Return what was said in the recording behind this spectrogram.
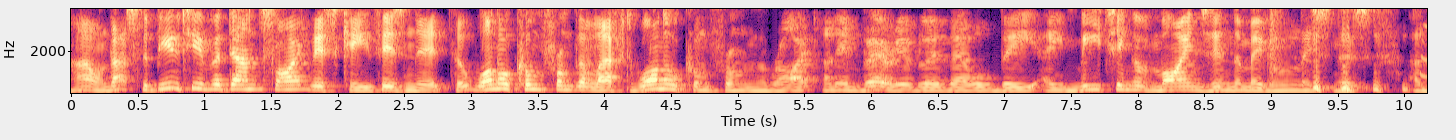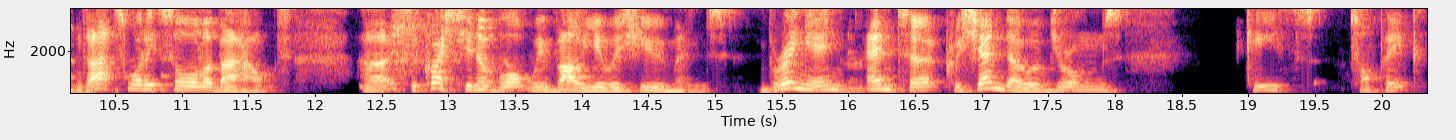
Oh, and that's the beauty of a dance like this, Keith, isn't it? That one will come from the left, one will come from the right, and invariably there will be a meeting of minds in the middle, listeners. and that's what it's all about. Uh, it's a question of what we value as humans. Bring in, mm. enter crescendo of drums. Keith's topic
